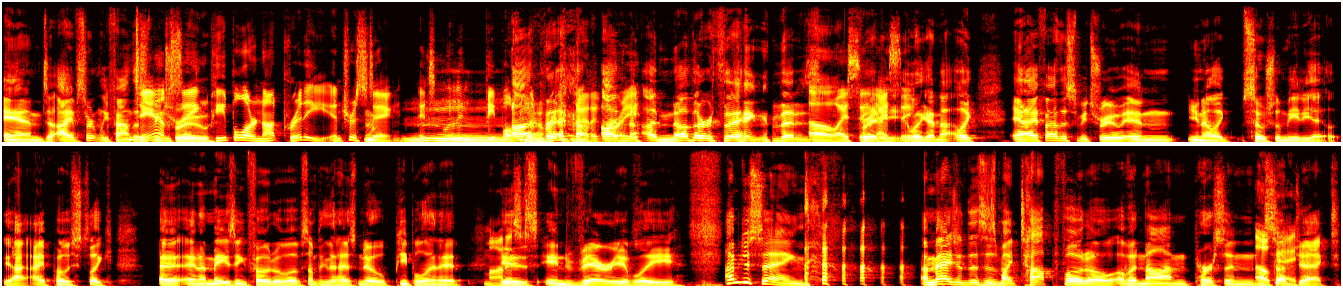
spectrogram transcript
And I've certainly found this Dan to be true. Damn, saying people are not pretty. Interesting, excluding people from the Uh, pretty category. an- another thing that is Oh, I see, I see. like I'm not like and I found this to be true in you know like social media I, I post like a, an amazing photo of something that has no people in it is Modest. invariably I'm just saying imagine this is my top photo of a non-person Okay. subject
